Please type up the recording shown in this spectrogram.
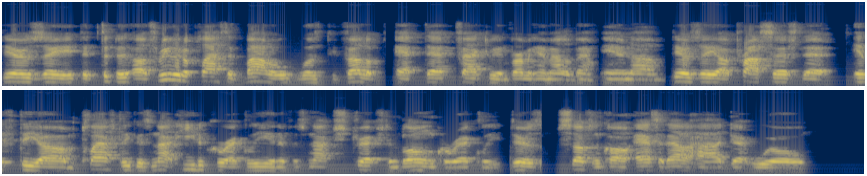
There's a the, the uh, three liter plastic bottle was developed at that factory in Birmingham, Alabama, and um, there's a uh, process that if the um, plastic is not heated correctly and if it's not stretched and blown correctly, there's a substance called acetaldehyde that will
